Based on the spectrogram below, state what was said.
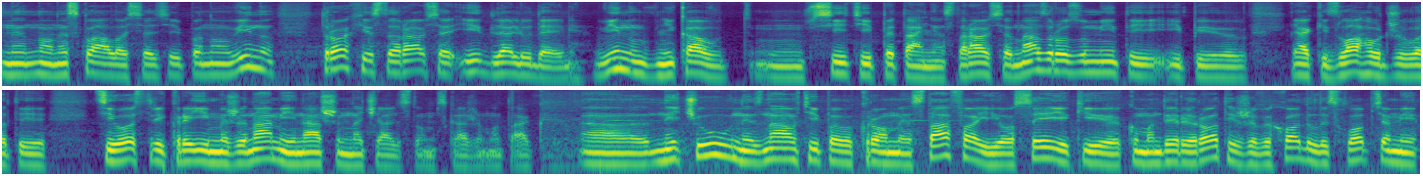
не, ну, не склалося. Типу, ну, він трохи старався і для людей. Він вникав всі ті питання, старався нас зрозуміти і як і злагоджувати ці острі краї між нами і нашим начальством, скажімо так. Е, Не чув, не знав, типу, кроме стафа і оси, які командири роти вже виходили з хлопцями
